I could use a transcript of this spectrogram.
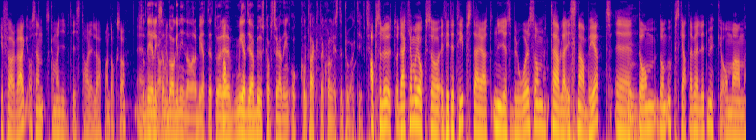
i förväg och sen ska man givetvis ta det löpande också. Eh, så det är liksom dagen, dagen innan arbetet? Då är ja. det media, budskapsträning och kontakta journalister proaktivt? Absolut, och där kan man ju också, ett litet tips där är att nyhetsbyråer som tävlar i snabbhet, eh, mm. de, de uppskattar väldigt mycket om man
